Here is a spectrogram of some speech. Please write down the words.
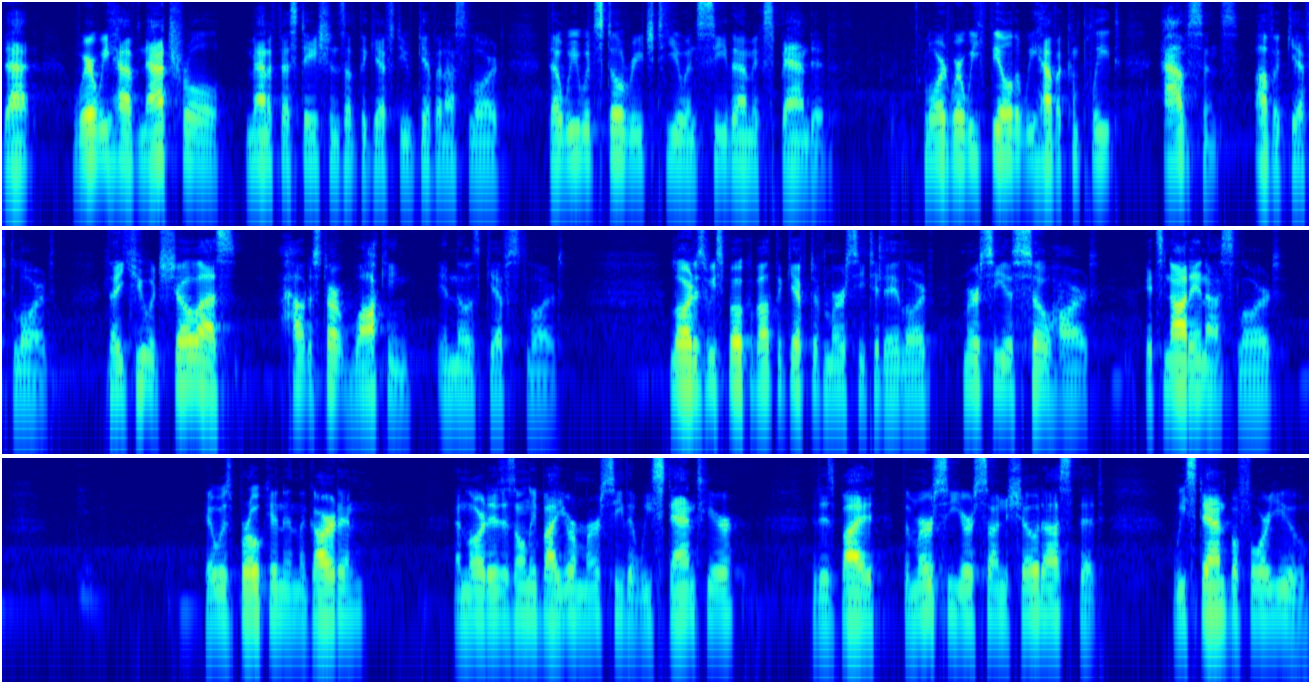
That where we have natural manifestations of the gifts you've given us, Lord, that we would still reach to you and see them expanded. Lord, where we feel that we have a complete absence of a gift, Lord, that you would show us how to start walking in those gifts, Lord. Lord, as we spoke about the gift of mercy today, Lord, mercy is so hard. It's not in us, Lord. It was broken in the garden. And Lord, it is only by your mercy that we stand here. It is by the mercy your Son showed us that we stand before you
